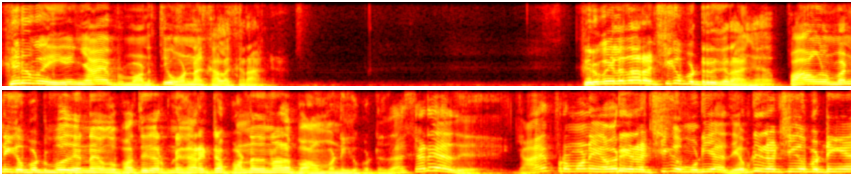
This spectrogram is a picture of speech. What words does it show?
கிருபையும் நியாயப்பிரமாணத்தையும் ஒன்றா கலக்கிறாங்க. கிருபையில் தான் ரட்சிக்கப்பட்டிருக்கிறாங்க. பாவங்கள் மன்னிக்கப்படும் போது என்ன இவங்க பத்து கற்பனை கரெக்டாக பண்ணதுனால பாவம் மன்னிக்கப்பட்டதா? கிடையாது. நியாயப்பிரமாணம் எவரையும் ரட்சிக்க முடியாது. எப்படி ரட்சிக்கப்பட்டீங்க?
